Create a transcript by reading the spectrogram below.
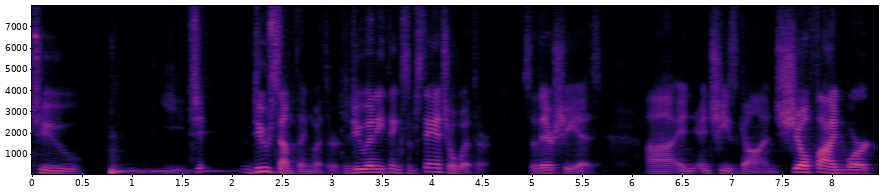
to, to do something with her, to do anything substantial with her. So there she is. Uh, and, and she's gone. She'll find work.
